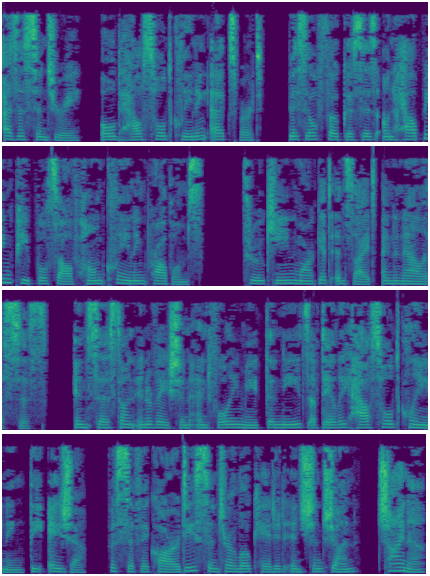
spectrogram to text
As a century old household cleaning expert, Bissell focuses on helping people solve home cleaning problems. Through keen market insight and analysis, insist on innovation and fully meet the needs of daily household cleaning. The Asia Pacific RD Center located in Shenzhen, China,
